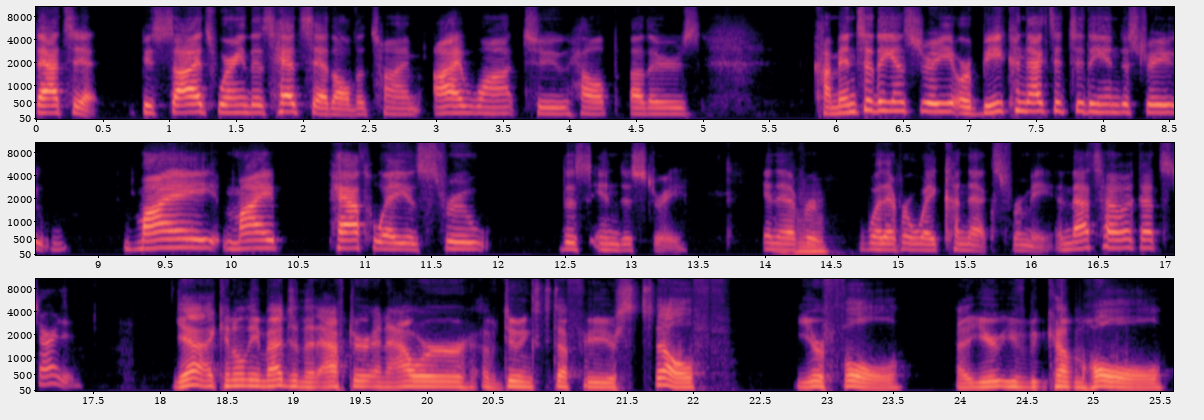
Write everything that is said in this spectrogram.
that's it. Besides wearing this headset all the time, I want to help others come into the industry or be connected to the industry. My my pathway is through this industry in mm-hmm. ever whatever way connects for me. And that's how it got started. Yeah i can only imagine that after an hour of doing stuff for yourself you're full uh, you you've become whole.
